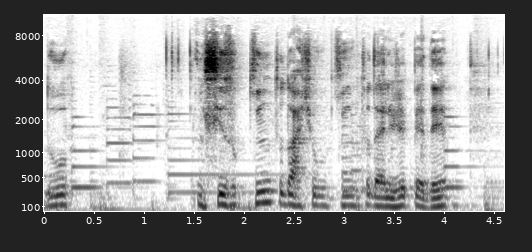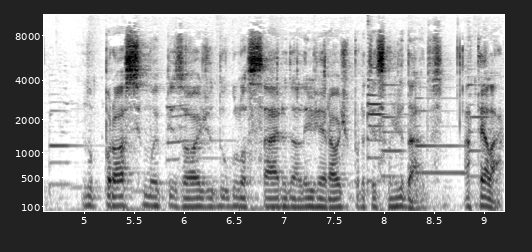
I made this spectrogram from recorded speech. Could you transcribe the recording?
do inciso 5 do artigo 5 da LGPD no próximo episódio do glossário da Lei Geral de Proteção de Dados. Até lá.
